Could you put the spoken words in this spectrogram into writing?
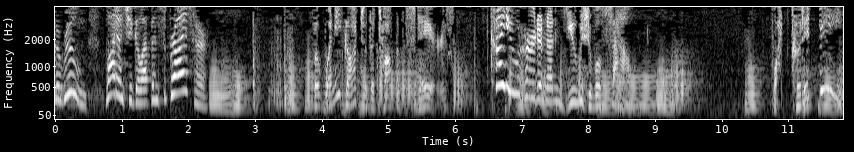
her room. Why don't you go up and surprise her? But when he got to the top of the stairs, Caillou heard an unusual sound. What could it be?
